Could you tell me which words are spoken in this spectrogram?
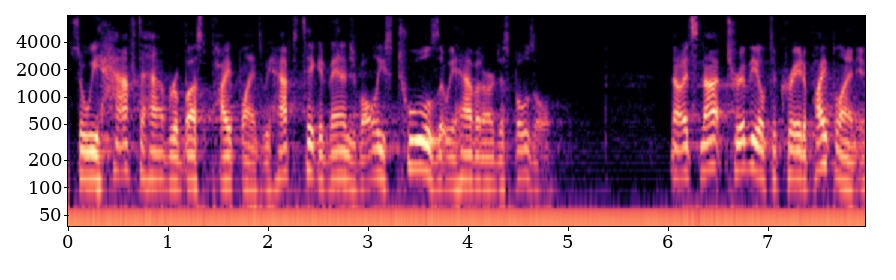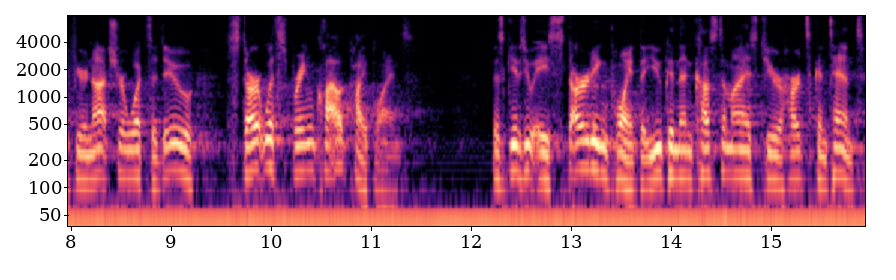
So we have to have robust pipelines. We have to take advantage of all these tools that we have at our disposal. Now, it's not trivial to create a pipeline. If you're not sure what to do, start with Spring Cloud Pipelines. This gives you a starting point that you can then customize to your heart's content.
